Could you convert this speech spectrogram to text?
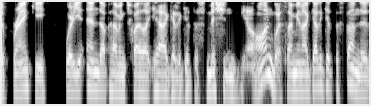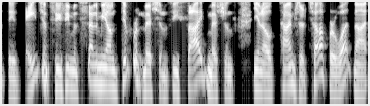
to Frankie, where you end up having Twilight. Yeah, I got to get this mission on with. I mean, I got to get this done. The, the agency's even sending me on different missions, these side missions. You know, times are tough or whatnot.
